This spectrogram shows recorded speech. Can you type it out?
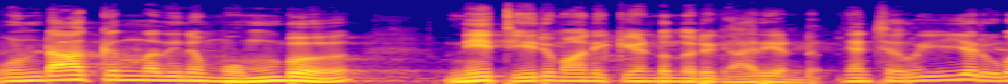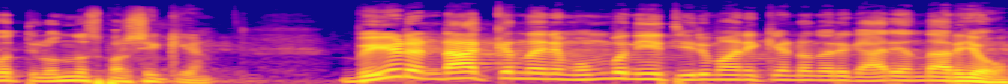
ഉണ്ടാക്കുന്നതിന് മുമ്പ് നീ തീരുമാനിക്കേണ്ടുന്നൊരു കാര്യമുണ്ട്. ഞാൻ ചെറിയ രൂപത്തിൽ ഒന്ന് സ്പർശിക്കുകയാണ്. വീടുണ്ടാക്കുന്നതിന് മുമ്പ് നീ തീരുമാനിക്കേണ്ടുന്ന ഒരു കാര്യം എന്താ അറിയോ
